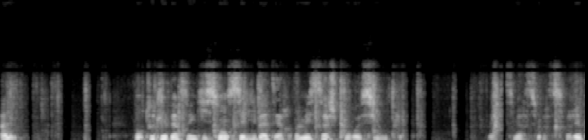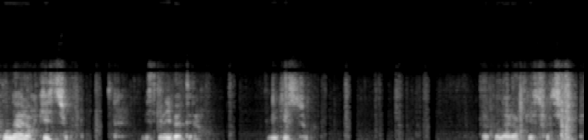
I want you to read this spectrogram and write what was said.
Allez. Pour toutes les personnes qui sont célibataires, un message pour eux, s'il vous plaît. Merci, merci, merci. Répondez à leurs questions. Les célibataires. Une question. Répondez à leurs questions, s'il vous plaît.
